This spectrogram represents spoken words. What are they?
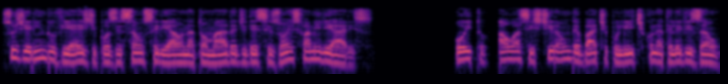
sugerindo o viés de posição serial na tomada de decisões familiares. 8. Ao assistir a um debate político na televisão,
